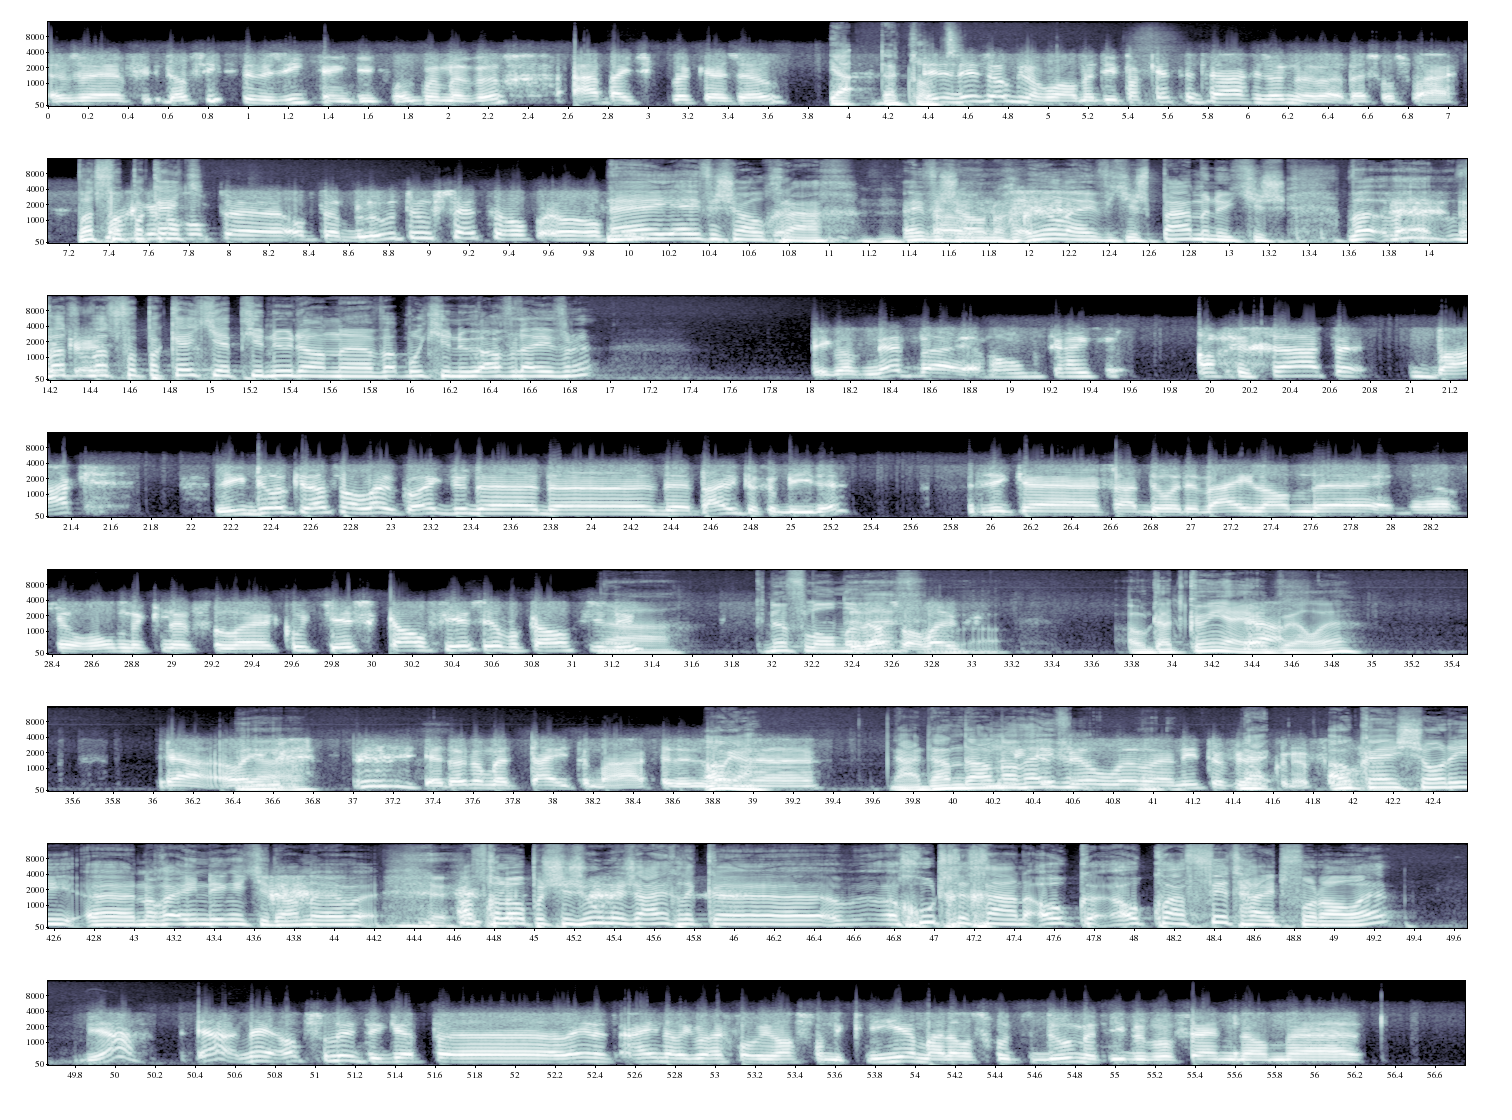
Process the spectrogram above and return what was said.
dat is, eh, dat is iets te fysiek, denk ik. Ook met mijn rug, arbeidjes plukken en zo. Ja, dat klopt. dit is ook nog wel, met die pakketten dragen is ook nog wel best wel zwaar. Wat voor Mag ik hem pakket? nog op de, op de bluetooth zetten? Niet? Nee, even zo graag. Even zo nog, heel eventjes, een paar minuutjes. Wa- wa- wat, Oké. wat voor pakketje heb je nu dan, eh, wat moet je nu afleveren? Ik was net bij, even even kijken, aggregaten baak. Dus ik doe ook, dat is wel leuk hoor. Ik doe de, de, de buitengebieden. Dus ik eh, ga door de weilanden en eh, veel honden knuffelen, koetjes, kalfjes, heel veel kalfjes nu. Ja. Knuffelen Dus dat onderweg. is wel leuk. Oh, dat kun jij Ja. ook wel, hè? Ja, alleen Ja. je hebt ook nog met tijd te maken. Dus Oh dan, ja. eh, Nou, dan, dan nog niet even... te veel niet te veel Nee, Oké, sorry. Eh, nog één dingetje dan. Eh, afgelopen seizoen is eigenlijk eh, goed gegaan, ook, ook qua fitheid vooral, hè? Ja, ja, nee, absoluut. Ik heb eh, alleen het einde had ik wel echt wel weer last van de knieën, maar dat was goed te doen. Met ibuprofen dan eh,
